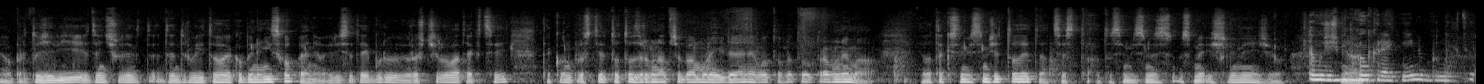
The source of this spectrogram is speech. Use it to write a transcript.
Jo, protože ví, že ten člověk, ten druhý toho jakoby není schopen. Jo. I když se tady budu rozčilovat, jak chci, tak on prostě toto zrovna třeba mu nejde, nebo tohle to opravdu nemá. Jo, tak si myslím, že to je ta cesta. A to si myslím, že jsme i šli my. Že jo. A můžeš být Nějak... konkrétní, nebo nechceš?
